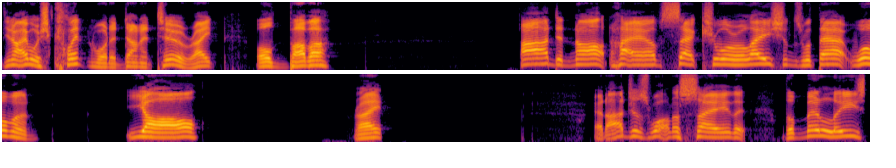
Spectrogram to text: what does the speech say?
You know, I wish Clinton would have done it too, right? Old Bubba. I did not have sexual relations with that woman. Y'all. Right? And I just want to say that the Middle East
